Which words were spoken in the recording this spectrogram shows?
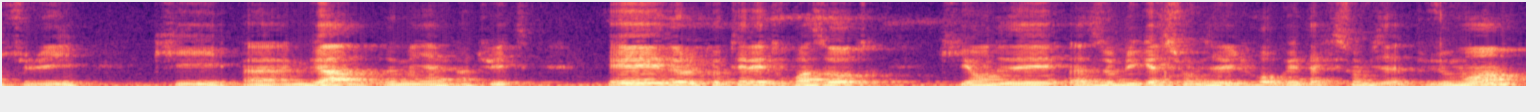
celui qui euh, garde de manière gratuite, et de l'autre côté les trois autres qui ont des euh, obligations vis-à-vis du propriétaire qui sont plus ou moins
